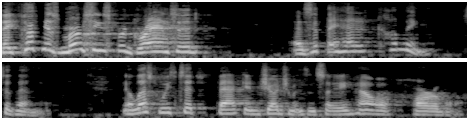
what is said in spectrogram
They took his mercies for granted as if they had it coming to them. Now, lest we sit back in judgment and say, how horrible,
